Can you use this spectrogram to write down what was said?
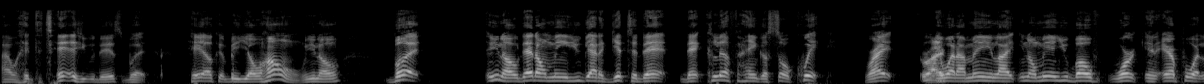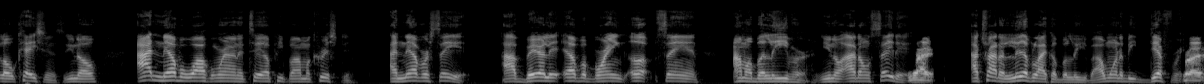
I would hate to tell you this, but hell can be your home. You know, but you know that don't mean you got to get to that that cliffhanger so quick, right? Right. And what I mean, like, you know, me and you both work in airport locations. You know, I never walk around and tell people I'm a Christian. I never say it. I barely ever bring up saying I'm a believer. You know, I don't say that. Right. I try to live like a believer. I want to be different. Right.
